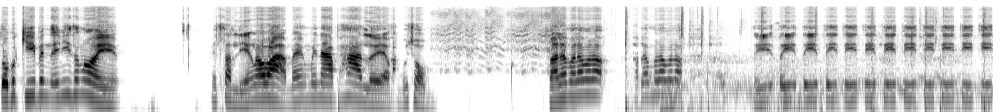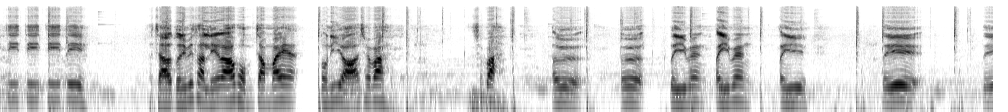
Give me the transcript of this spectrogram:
ตัวเมื่อกี้เป็นไอ้นี่สักหน่อย เป็นสัตว์เลี้ยงแล้วว่ะแม่งไม่น่าพลาดเลยอะคุณผู้ชม มาแล้วมาแล้วมาแล้วมาแล้วมาแล้วมาแล้วตีตีตีตีตีตีตีตีตีตีตีตีตีตีตีตีเจ้าตัวนี้เป็นสัตว์เลี้ยงแล้วผมจำไว้ฮะ ตัวนี้เหรอใช่ป่ะใช่ป่ะเออเออตีแม่งตีแม่งตีตีตี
